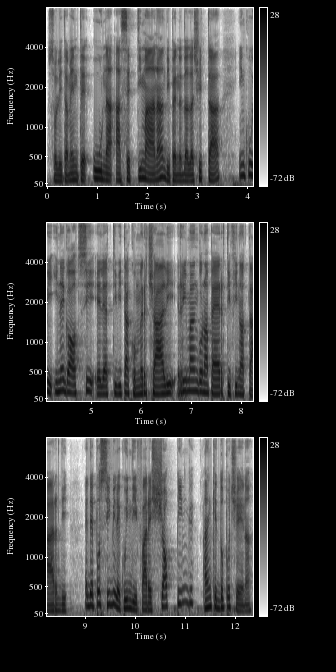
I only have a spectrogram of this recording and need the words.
solitamente una a settimana, dipende dalla città, in cui i negozi e le attività commerciali rimangono aperti fino a tardi ed è possibile quindi fare shopping anche dopo cena.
